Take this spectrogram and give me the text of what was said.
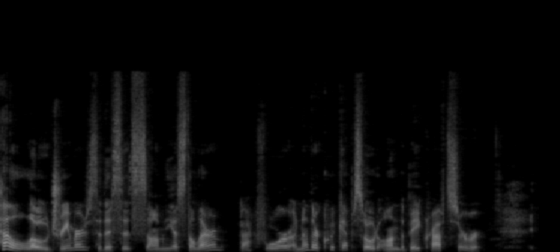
Hello, dreamers. This is Somnia Stellarum back for another quick episode on the Baycraft server.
